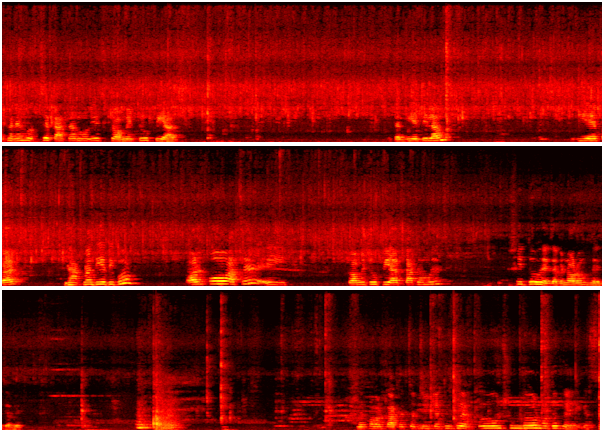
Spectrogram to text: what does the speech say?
এখানে হচ্ছে কাঁচামরিচ, টমেটো, পেঁয়াজ। এটা দিয়ে দিলাম। দিয়ে এবার ঢাকনা দিয়ে দিব। অল্প আছে এই টমেটো, পেঁয়াজ, কাঁচামরিচ। সিদ্ধ হয়ে যাবে, নরম হয়ে যাবে। দেখো আমার কাঁচা চটনিটা কিন্তু একদম সুন্দর মতো হয়ে গেছে।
